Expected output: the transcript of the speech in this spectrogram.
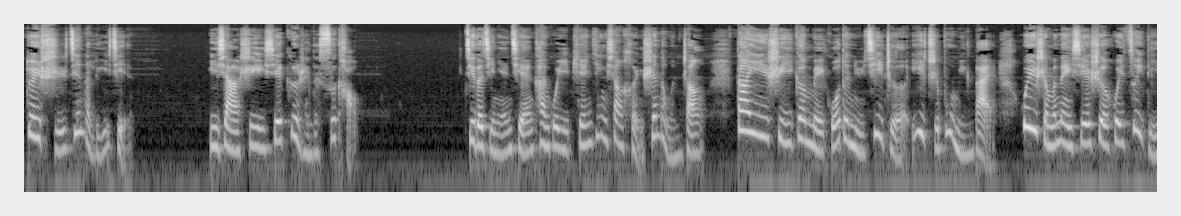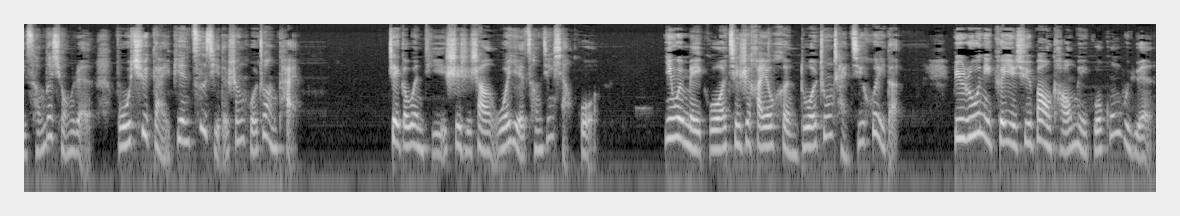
对时间的理解。以下是一些个人的思考。记得几年前看过一篇印象很深的文章，大意是一个美国的女记者一直不明白为什么那些社会最底层的穷人不去改变自己的生活状态。这个问题，事实上我也曾经想过，因为美国其实还有很多中产机会的，比如你可以去报考美国公务员，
